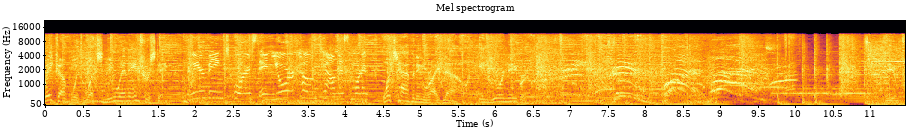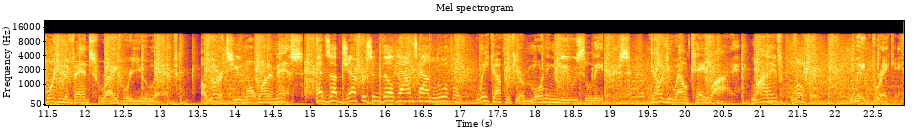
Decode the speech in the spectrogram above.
Wake up with what's new and interesting. We are being tourists in your hometown this morning. What's happening right now in your neighborhood. The important events right where you live. Alerts you won't want to miss. Heads up Jeffersonville, downtown Louisville. Wake up with your morning news leaders. WLKY. Live, local, late breaking.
